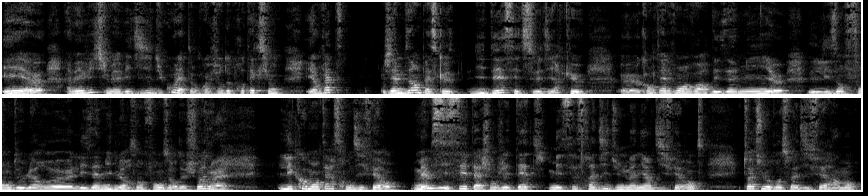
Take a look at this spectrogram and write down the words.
Et euh, ah, mais oui, tu m'avais dit, du coup, là, t'es en coiffure de protection. Et en fait, J'aime bien parce que l'idée c'est de se dire que quand elles vont avoir des amis, les enfants de leur, les amis de leurs enfants, ce genre de choses, les commentaires seront différents. Même si c'est à changer de tête, mais ça sera dit d'une manière différente. Toi, tu le reçois différemment.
